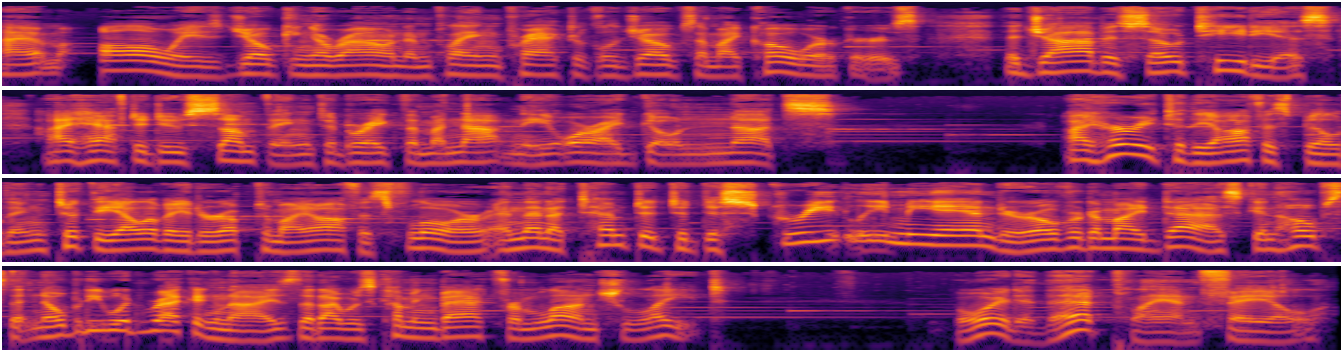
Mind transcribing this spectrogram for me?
I am always joking around and playing practical jokes on my coworkers. The job is so tedious, I have to do something to break the monotony or I'd go nuts. I hurried to the office building, took the elevator up to my office floor, and then attempted to discreetly meander over to my desk in hopes that nobody would recognize that I was coming back from lunch late. Boy, did that plan fail.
